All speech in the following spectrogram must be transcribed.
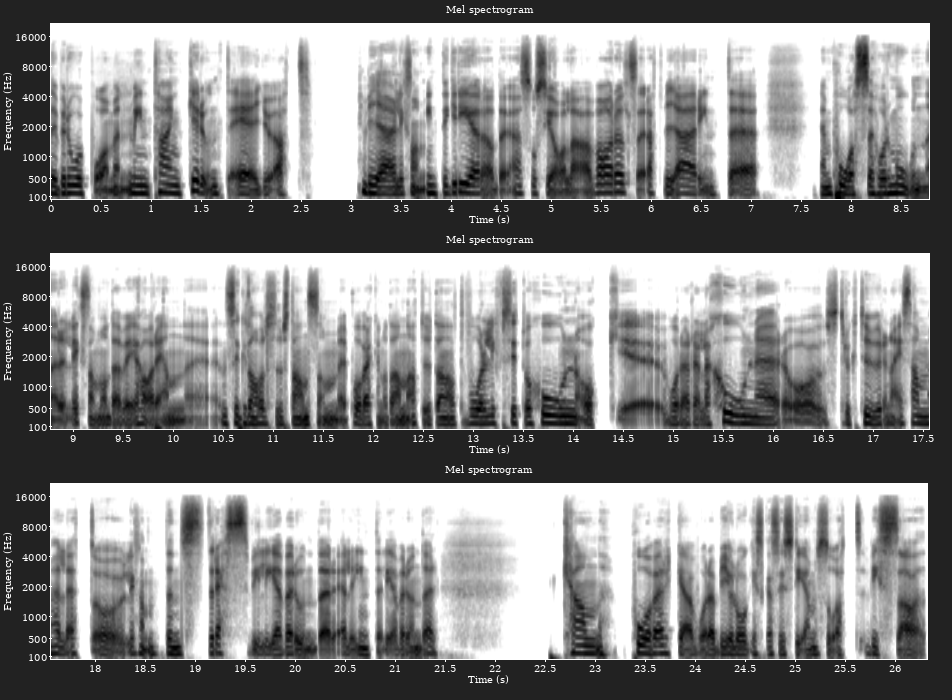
det beror på, men min tanke runt det är ju att vi är liksom integrerade sociala varelser, att vi är inte en påse hormoner, liksom, och där vi har en, en signalsubstans som påverkar något annat, utan att vår livssituation och eh, våra relationer och strukturerna i samhället och liksom den stress vi lever under eller inte lever under, kan påverka våra biologiska system så att vissa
